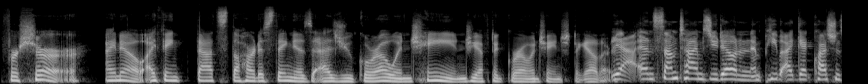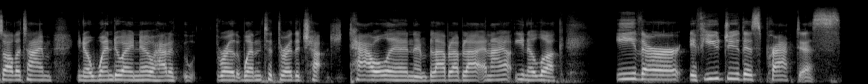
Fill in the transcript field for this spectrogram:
For sure. I know. I think that's the hardest thing is as you grow and change, you have to grow and change together. Yeah, and sometimes you don't. And, and people, I get questions all the time. You know, when do I know how to throw when to throw the ch- towel in and blah blah blah. And I, you know, look, either if you do this practice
